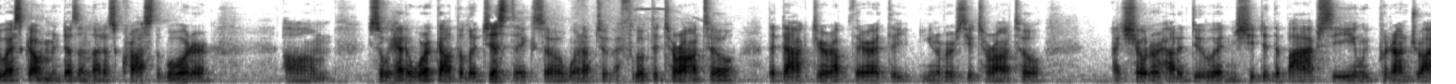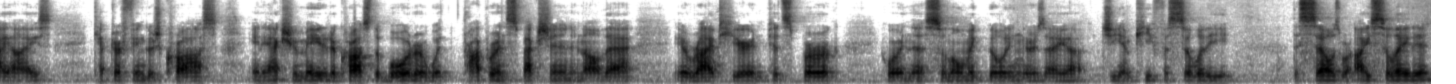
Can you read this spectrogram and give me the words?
U.S. government doesn't let us cross the border? Um, so we had to work out the logistics. So went up to, I flew up to Toronto. The doctor up there at the University of Toronto, I showed her how to do it, and she did the biopsy, and we put it on dry ice. Kept our fingers crossed, and actually made it across the border with proper inspection and all that. It arrived here in Pittsburgh. We're in the Salomic building. There's a uh, GMP facility the cells were isolated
